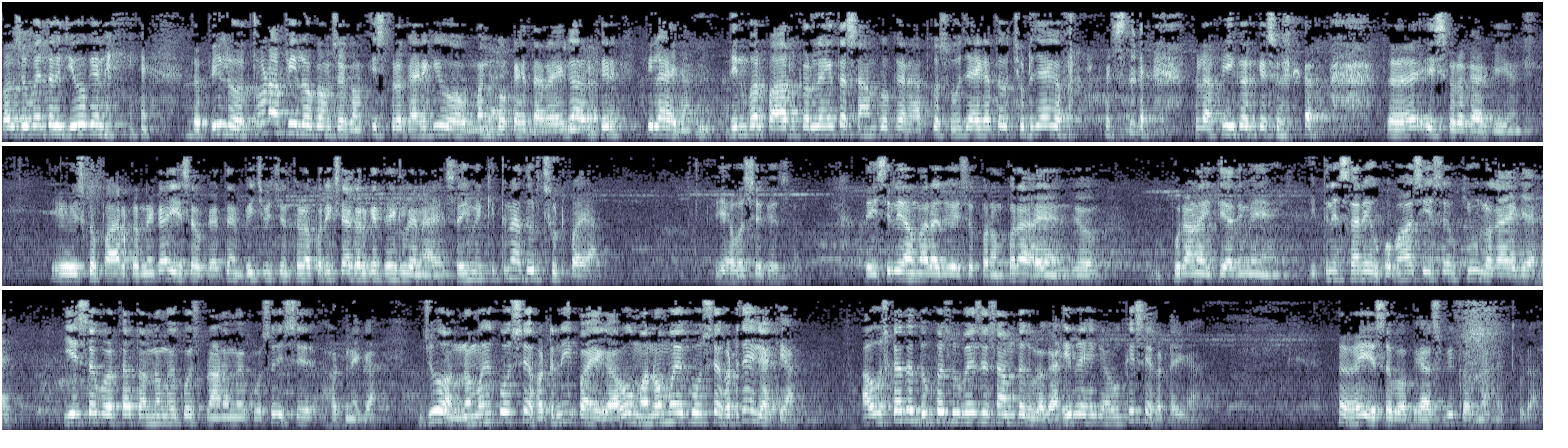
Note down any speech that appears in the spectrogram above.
कल सुबह तक जियोगे नहीं तो पी लो, थोड़ा पी लो कम से कम। इस प्रकार की वो मन को कहता रहेगा और फिर पिलाएगा। दिन भर पार कर लेंगे तो शाम को क्या, रात को सो जाएगा तो छूट जाएगा। थोड़ा पी करके सो तो इस प्रकार की ये इसको पार करने का ये सब कहते हैं। बीच बीच में थोड़ा परीक्षा करके देख लेना है। सही में कितना दूर छूट पाया। ये आवश्यक है सब तो इसलिए हमारा जो ऐसे परंपरा है, जो पुराना इत्यादि में इतने सारे उपवास ये सब क्यों लगाया गया है? ये सब अर्थात तो अन्नमय कोष, प्राणमय कोष इससे हटने का। जो अन्नमय कोष से हट नहीं पाएगा, वो मनोमय कोष से हट जाएगा क्या? और उसका तो दुख सुबह से शाम तक लगा ही रहेगा, वो कैसे हटेगा? ये सब अभ्यास भी करना है थोड़ा।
